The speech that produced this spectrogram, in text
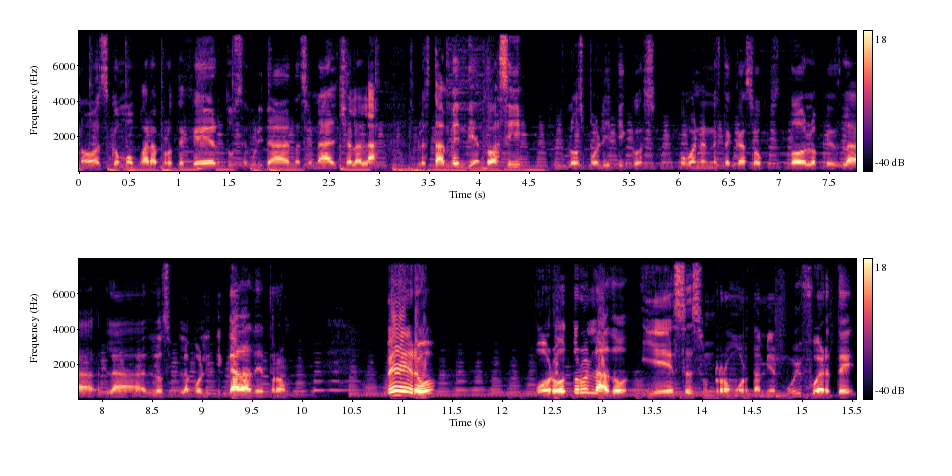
no es como para proteger tu seguridad nacional chalala lo están vendiendo así los políticos, bueno, en este caso, pues, todo lo que es la, la, politicada de Trump. Pero, por otro lado, y ese es un rumor también muy fuerte,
